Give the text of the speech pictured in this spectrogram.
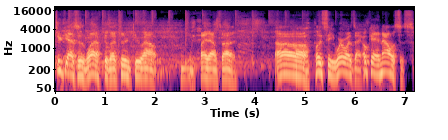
two cats just left because I threw two out. Fight outside. Oh, let's see. Where was I? Okay, analysis.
